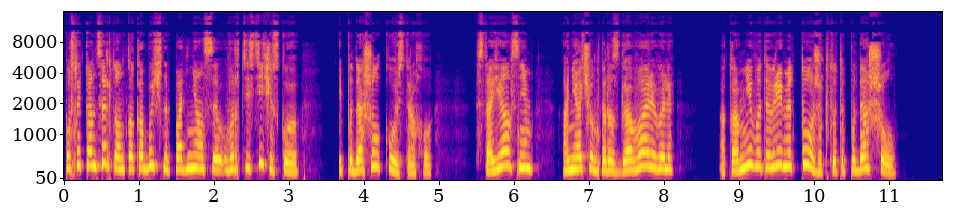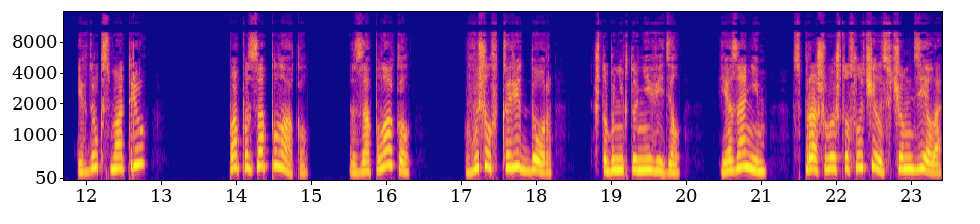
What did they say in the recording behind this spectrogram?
После концерта он, как обычно, поднялся в артистическую и подошел к Ойстраху. Стоял с ним, они о чем-то разговаривали, а ко мне в это время тоже кто-то подошел. И вдруг смотрю, папа заплакал. Заплакал, вышел в коридор, чтобы никто не видел. Я за ним, спрашиваю, что случилось, в чем дело.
